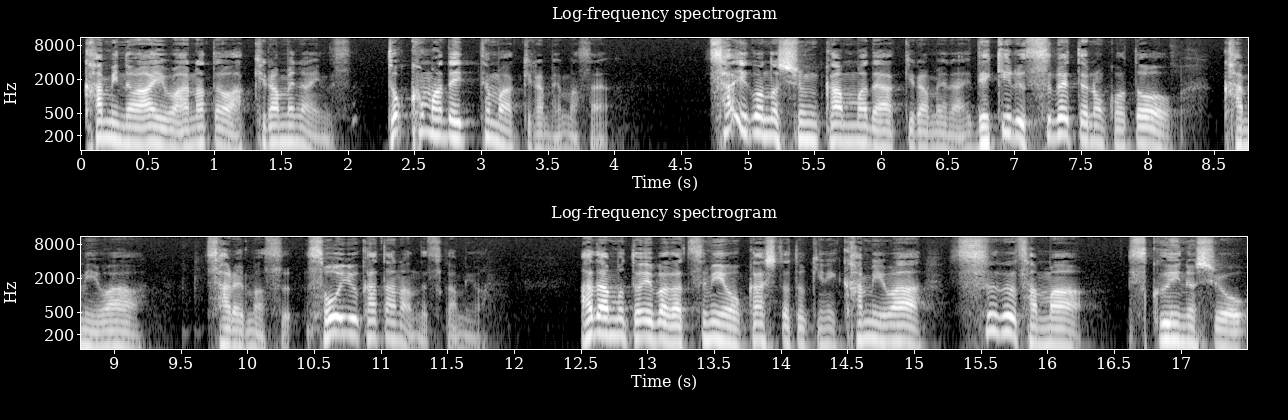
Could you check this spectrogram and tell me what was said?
神の愛はあなたを諦めないんです。どこまで行っても諦めません。最後の瞬間まで諦めない。できるすべてのことを神はされます。そういう方なんです神は。アダムとエバが罪を犯した時に神はすぐさま救い主を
